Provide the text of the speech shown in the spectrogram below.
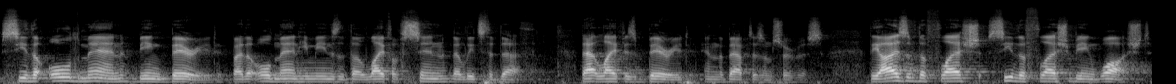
see the old man being buried. By the old man, he means the life of sin that leads to death. That life is buried in the baptism service. The eyes of the flesh see the flesh being washed.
